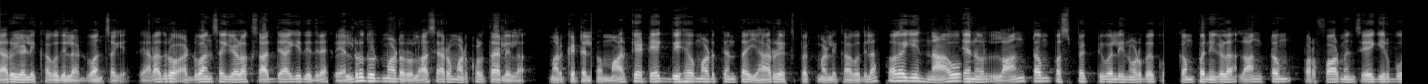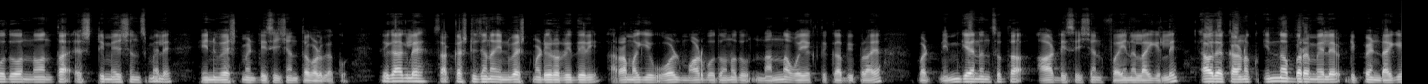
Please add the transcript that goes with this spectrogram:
ಯಾರು ಹೇಳಿಕ್ ಆಗೋದಿಲ್ಲ ಅಡ್ವಾನ್ಸ್ ಆಗಿ. ಯಾರಾದ್ರೂ ಅಡ್ವಾನ್ಸ್ ಆಗಿ ಹೇಳೋಕ್ ಸಾಧ್ಯ ಆಗಿದ್ರೆ ಎಲ್ಲರೂ ದುಡ್ಡು ಮಾಡೋರು ಲಾಸ್ ಯಾರು ಮಾಡ್ಕೊಳ್ತಾ ಇರ್ಲಿಲ್ಲ. ಮಾರ್ಕೆಟ್ ಅಲ್ಲಿ ಮಾರ್ಕೆಟ್ ಹೇಗ್ ಬಿಹೇವ್ ಮಾಡುತ್ತೆ ಅಂತ ಯಾರು ಎಕ್ಸ್ಪೆಕ್ಟ್ ಮಾಡ್ಲಿಕ್ಕೆ ಆಗೋದಿಲ್ಲ. ಹಾಗಾಗಿ ನಾವು ಏನು ಲಾಂಗ್ ಟರ್ಮ್ ಪರ್ಸ್ಪೆಕ್ಟಿವ್ ಅಲ್ಲಿ ನೋಡಬೇಕು. ಕಂಪನಿಗಳ ಲಾಂಗ್ ಟರ್ಮ್ ಪರ್ಫಾರ್ಮೆನ್ಸ್ ಹೇಗಿರ್ಬೋದು ಅನ್ನುವಂಥ ಎಸ್ಟಿಮೇಷನ್ಸ್ ಮೇಲೆ ಇನ್ವೆಸ್ಟ್ಮೆಂಟ್ ಡಿಸಿಷನ್ ತಗೊಳ್ಬೇಕು. ಈಗಾಗಲೇ ಸಾಕಷ್ಟು ಜನ ಇನ್ವೆಸ್ಟ್ ಮಾಡಿರೋರು ಇದ್ದೀರಿ ಆರಾಮಾಗಿ ಹೋಲ್ಡ್ ಮಾಡ್ಬೋದು ಅನ್ನೋದು ನನ್ನ ವೈಯಕ್ತಿಕ ಅಭಿಪ್ರಾಯ. ಬಟ್ ನಿಮ್ಗೆ ಅನ್ಸುತ್ತಾ ಆ ಡಿಸಿಷನ್ ಫೈನಲ್ ಆಗಿರಲಿ, ಯಾವುದೇ ಕಾರಣಕ್ಕೂ ಇನ್ನೊಬ್ಬರ ಮೇಲೆ ಡಿಪೆಂಡ್ ಆಗಿ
